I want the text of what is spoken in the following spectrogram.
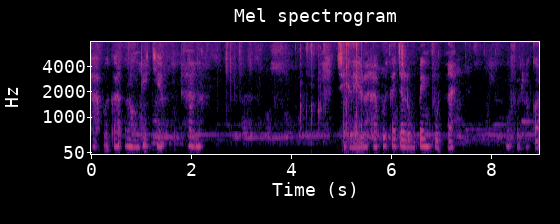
นะคะปุ้ยก็ลงที่เกียบด้านเสร็จแล้วนะคะปุ้ยก็จะลงแป้งฝุ่นนะฝุ่นแล้วก็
